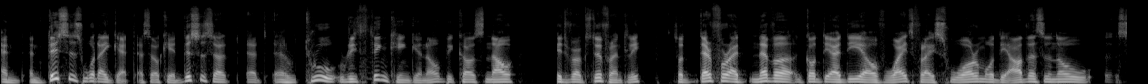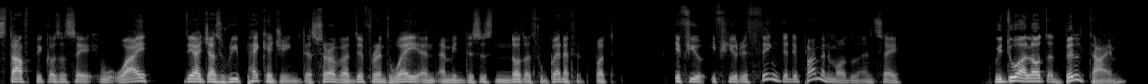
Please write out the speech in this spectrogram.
and and this is what I get as okay. This is a, a, a true rethinking, you know, because now it works differently. So therefore, I never got the idea of WildFly Swarm or the others, you know, stuff because I say why they are just repackaging the server a different way, and I mean this is not a true benefit. But if you if you rethink the deployment model and say we do a lot at build time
